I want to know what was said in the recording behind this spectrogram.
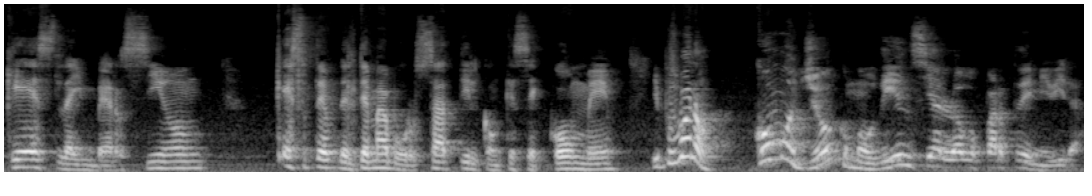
¿Qué es la inversión? ¿Qué es del tema bursátil? ¿Con qué se come? Y pues bueno, ¿cómo yo como audiencia lo hago parte de mi vida?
